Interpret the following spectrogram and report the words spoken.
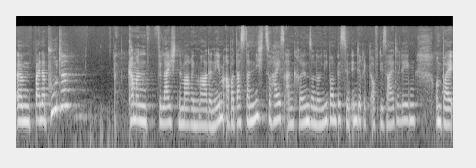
Ähm, bei einer Pute kann man vielleicht eine Marinade nehmen, aber das dann nicht zu heiß angrillen, sondern lieber ein bisschen indirekt auf die Seite legen. Und bei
